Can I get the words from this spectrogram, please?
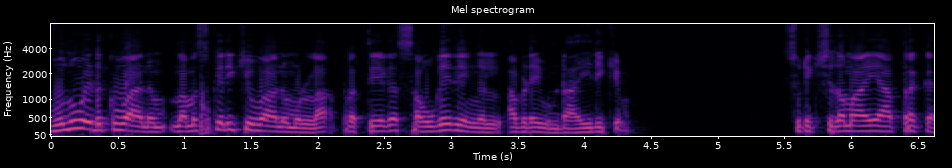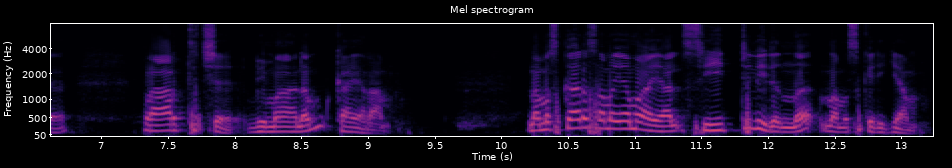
വുളു എടുക്കുവാനും നമസ്കരിക്കുവാനുമുള്ള പ്രത്യേക സൗകര്യങ്ങൾ അവിടെ ഉണ്ടായിരിക്കും. സുരക്ഷിതമായ യാത്രയ്ക്ക് പ്രാർത്ഥിച്ച് വിമാനം കയറാം. നമസ്കാര സമയമായാൽ സീറ്റിലിരുന്ന് നമസ്കരിക്കാം.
